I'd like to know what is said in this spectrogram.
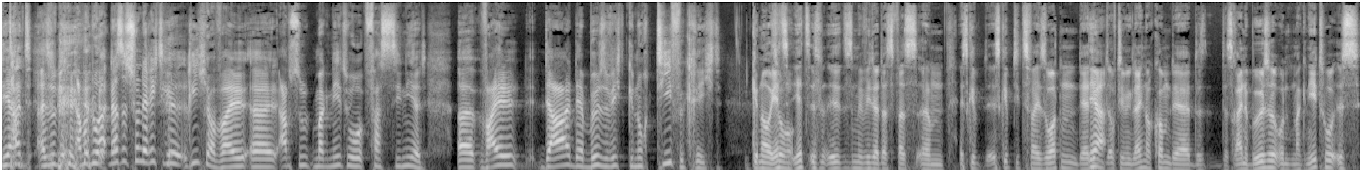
der hat, also, aber du, das ist schon der richtige Riecher, weil äh, absolut Magneto fasziniert, äh, weil da der Bösewicht genug Tiefe kriegt. Genau, jetzt, So. jetzt, ist, jetzt ist mir wieder das, was ähm, es gibt. Es gibt die zwei Sorten, der, Ja. auf die wir gleich noch kommen. Der das, das reine Böse und Magneto ist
